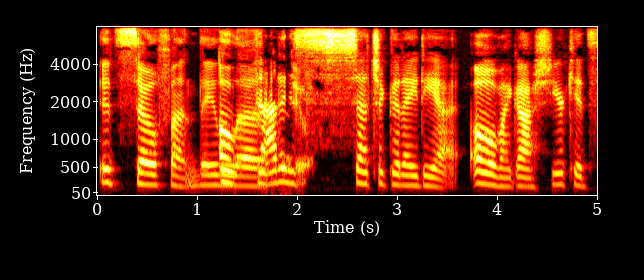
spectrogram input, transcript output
it's so fun. They oh, love that is such a good idea. Oh my gosh, your kids,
